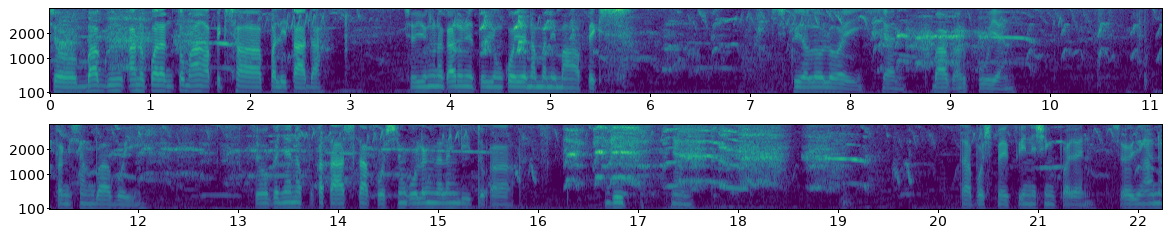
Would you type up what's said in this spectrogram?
So, bagong ano pa lang ito mga kapix sa palitada. So, yung nag-ano nito, yung kuya naman ni mga kapix si Kuya Loloy. Yan, bago ano po yan. Pang isang baboy. So, ganyan na po kataas. Tapos, yung kulang na lang dito, ah, gate. Yan. Tapos, may finishing pa yan. So, yung ano,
